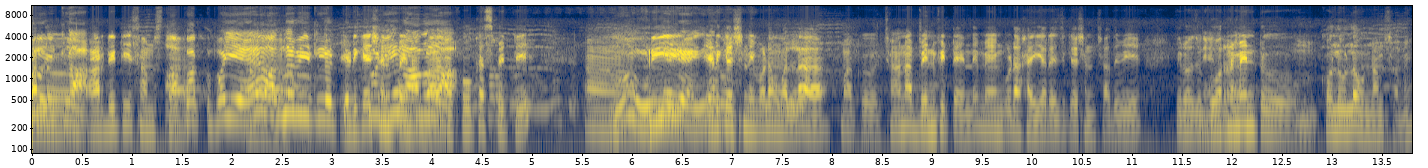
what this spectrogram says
వాళ్ళు ఆర్డిటి సంస్థ ఎడ్యుకేషన్ పైన బాగా ఫోకస్ పెట్టి ఫ్రీ ఎడ్యుకేషన్ ఇవ్వడం వల్ల మాకు చాలా బెనిఫిట్ అయింది. మేము కూడా హయ్యర్ ఎడ్యుకేషన్ చదివి ఈరోజు గవర్నమెంట్ కొలువులో ఉన్నాం స్వామి.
